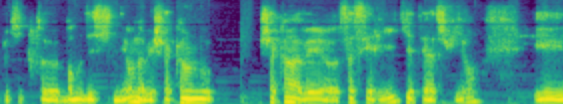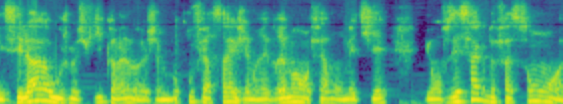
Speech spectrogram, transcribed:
petite euh, bande dessinée. On avait chacun chacun avait euh, sa série qui était à suivre. Et c'est là où je me suis dit quand même, j'aime beaucoup faire ça et j'aimerais vraiment en faire mon métier. Et on faisait ça de façon euh,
